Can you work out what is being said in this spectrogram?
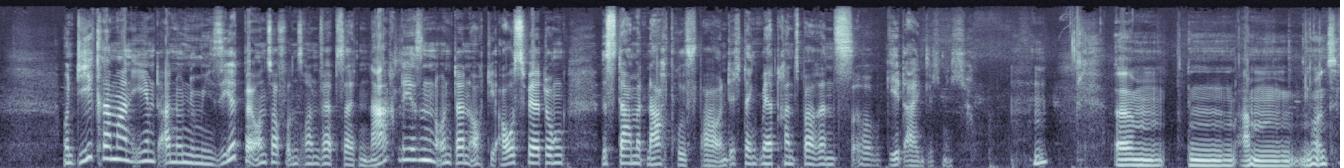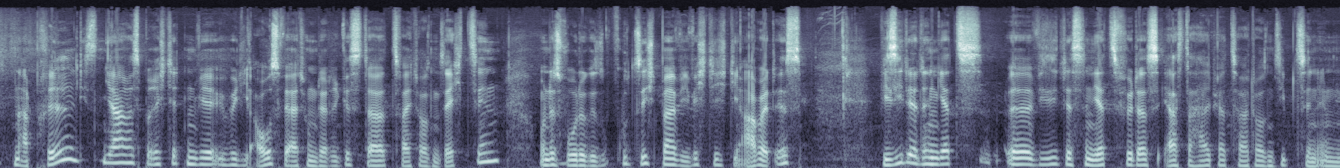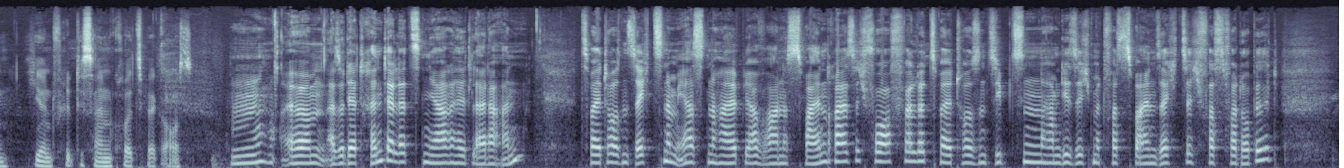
Und die kann man eben anonymisiert bei uns auf unseren Webseiten nachlesen und dann auch die Auswertung ist damit nachprüfbar. Und ich denke, mehr Transparenz äh, geht eigentlich nicht. Mhm. Ähm, in, am 19. April diesen Jahres berichteten wir über die Auswertung der Register 2016 und es wurde gut sichtbar, wie wichtig die Arbeit ist. Wie sieht er denn jetzt, äh, wie sieht es denn jetzt für das erste Halbjahr 2017 in, hier in Friedrichshain-Kreuzberg aus? Hm, ähm, also der Trend der letzten Jahre hält leider an. 2016 im ersten Halbjahr waren es 32 Vorfälle, 2017 haben die sich mit fast 62 fast verdoppelt.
